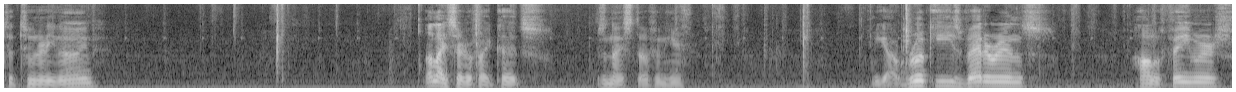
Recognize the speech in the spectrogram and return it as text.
To 299. I like certified cuts. There's nice stuff in here. We got rookies, veterans, Hall of Famers.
